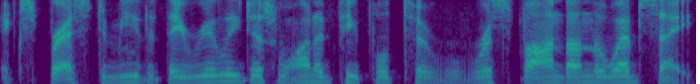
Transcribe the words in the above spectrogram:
expressed to me that they really just wanted people to respond on the website.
